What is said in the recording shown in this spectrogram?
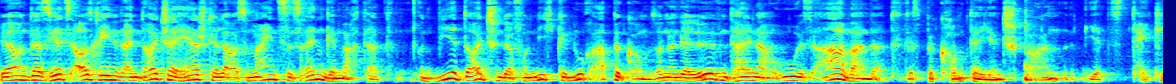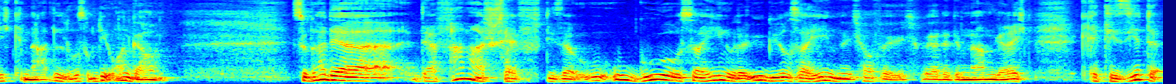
Ja, und dass jetzt ausgerechnet ein deutscher Hersteller aus Mainz das Rennen gemacht hat und wir Deutschen davon nicht genug abbekommen, sondern der Löwenteil nach USA wandert, das bekommt der Jens Spahn jetzt täglich gnadenlos um die Ohren gehauen. Sogar der, der Pharmachef, dieser Ugur Sahin oder Ugur Sahin, ich hoffe, ich werde dem Namen gerecht, kritisierte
